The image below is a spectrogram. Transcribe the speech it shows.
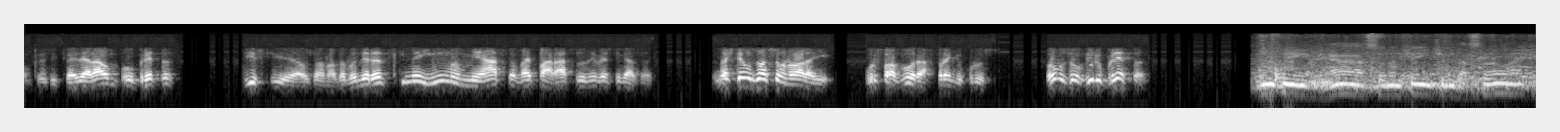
um presídio federal, o Bretas disse ao Jornal da Bandeirantes que nenhuma ameaça vai parar suas investigações. Nós temos uma sonora aí. Por favor, Afrânio Cruz. Vamos ouvir o Bretas. Não tem ameaça, não tem intimidação.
